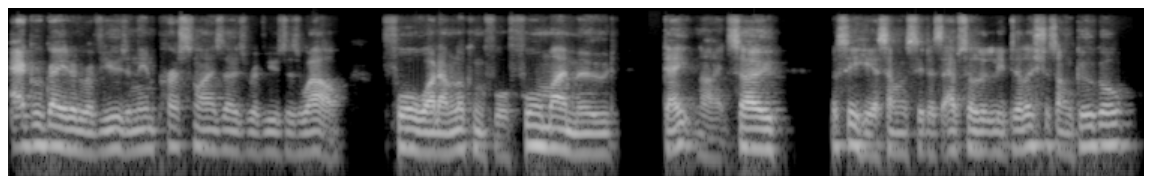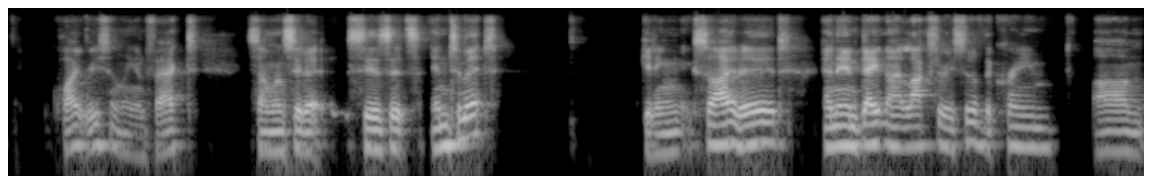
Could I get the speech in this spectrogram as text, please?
aggregated reviews and then personalized those reviews as well for what I'm looking for, for my mood date night. So Let's see here. Someone said it's absolutely delicious on Google. Quite recently, in fact, someone said it says it's intimate. Getting excited. And then date night luxury, sort of the cream on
